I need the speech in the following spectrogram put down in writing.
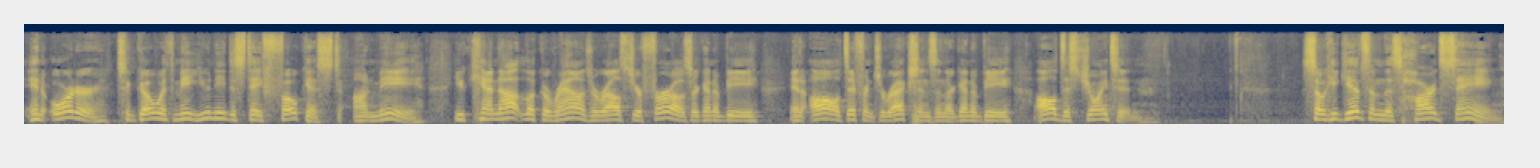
in order to go with me, you need to stay focused on me. You cannot look around, or else your furrows are going to be in all different directions and they're going to be all disjointed. So he gives them this hard saying.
